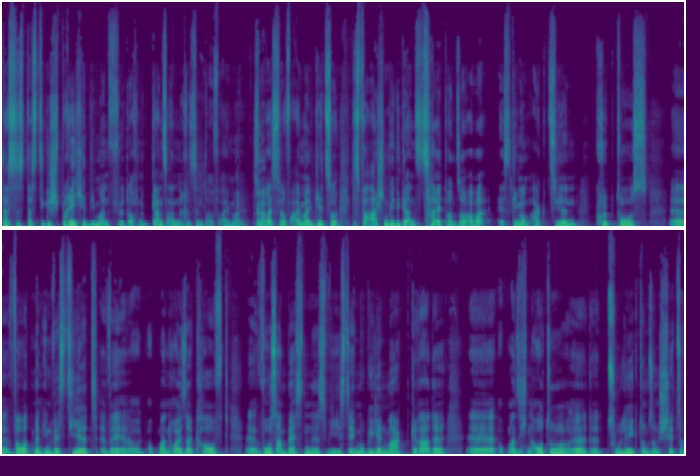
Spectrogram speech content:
dass, es, dass die Gespräche, die man führt, auch eine ganz andere sind auf einmal. So, ja. weißt du, auf einmal geht so, das verarschen wir die ganze Zeit und so, aber es ging um Aktien, Kryptos, äh, wort man investiert, äh, ob man Häuser kauft, äh, wo es am besten ist, wie ist der Immobilienmarkt gerade, äh, ob man sich ein Auto äh, zulegt und so ein Shit. So,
